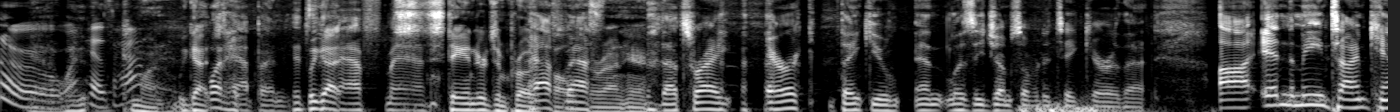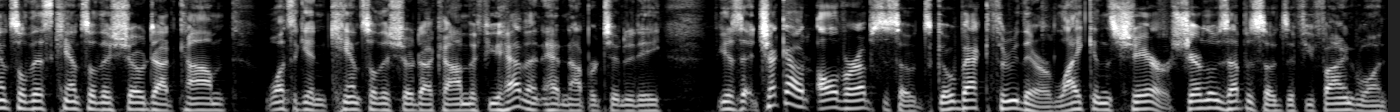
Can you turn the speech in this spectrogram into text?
no! what We- has Come happened? on, we got What happened? It's we got half mast. standards and protocols mast. around here. That's right. Eric, thank you. And Lizzie jumps over to take care of that. Uh, in the meantime, cancel this, cancelthisshow.com. Once again, cancelthisshow.com. If you haven't had an opportunity, because check out all of our episodes. Go back through there, like and share. Share those episodes if you find one.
